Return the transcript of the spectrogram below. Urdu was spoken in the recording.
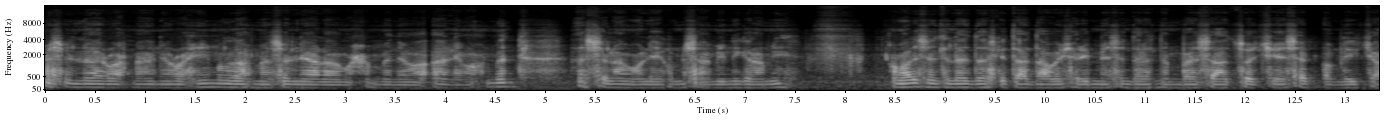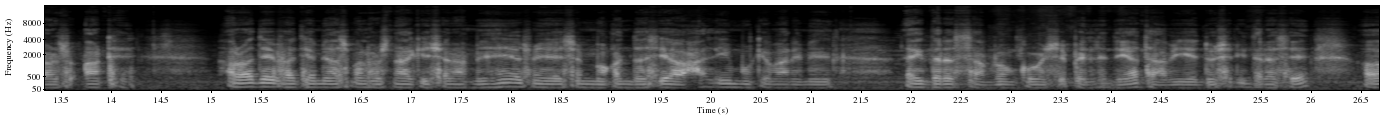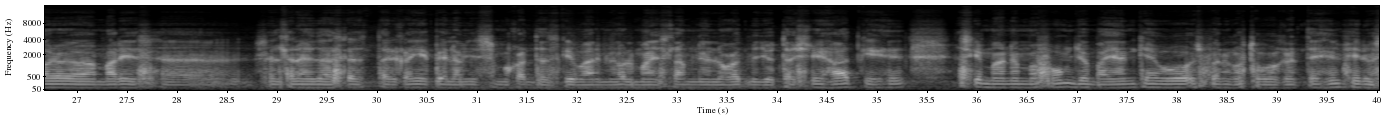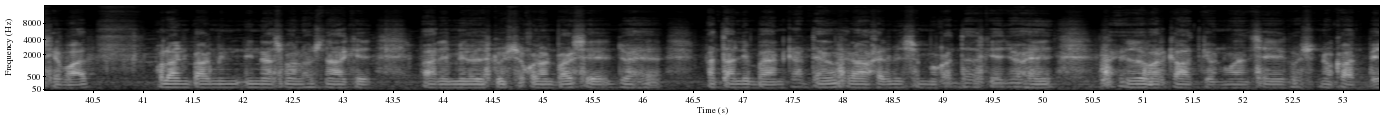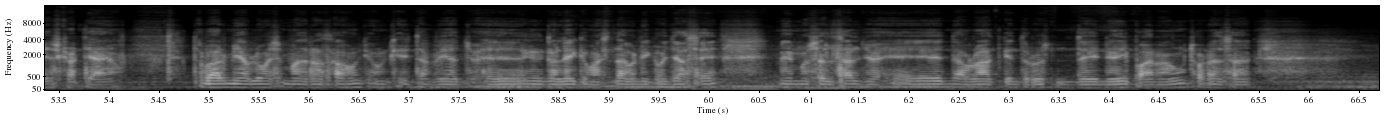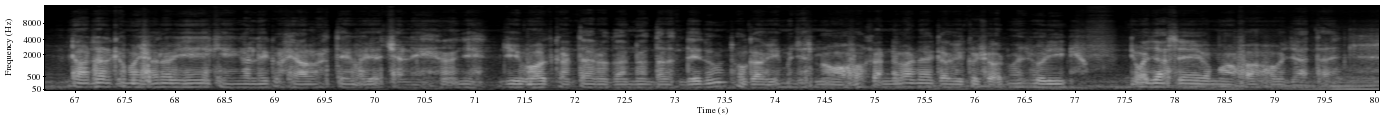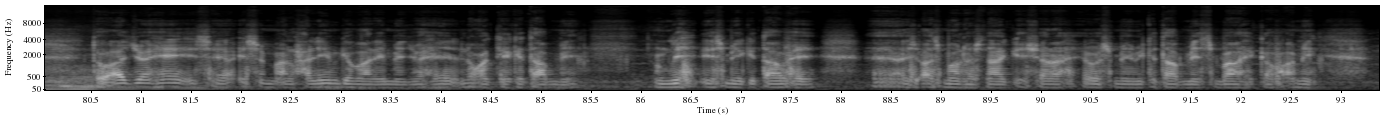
بسم اللہ الرحمن الرحیم اللہ صلی علی محمد و علیہ محمد السلام علیکم سامعین گرامی ہمارے سلسلہ دس کی تعداد شریف میں سے درس نمبر سات سو چھسٹھ پبلک چار سو آٹھ ہے۔ حراد فاتحہ میں اسما الحسنہ کی شرح میں ہے۔ اس میں اسم مقدس یا حلیم کے بارے میں ایک درس آپ لوگوں کو اس سے پہلے دیا تھا، ابھی یہ دوسری درس ہے۔ اور ہمارے سلسلہ اعزاز کا طریقہ یہ پہلا اس مقدس کے بارے میں علماء اسلام نے لغت میں جو تشریحات کی ہیں، اس کے معنی مفہوم جو بیان کیا، وہ اس پر گفتگو کرتے ہیں۔ پھر اس کے بعد قرآن پاک میں ان اسماء الحسنہ کے بارے میں کچھ قرآن پاک سے جو ہے مطالب بیان کرتے ہیں پھر آخر میں سے مقدس کے جو ہے فیض و برکات کے عنوان سے کچھ نکات پیش کرتے آیا ہوں تو بار میں آپ لوگوں سے مذرت خواہ ہوں کہ ان کی طبیعت جو ہے گلے کے مسئلہ ہونے کی وجہ سے میں مسلسل جو ہے دورات کے درست دے نہیں پا رہا ہوں۔ تھوڑا سا ڈاکٹر کا مشورہ یہی ہے کہ گلے کا خیال رکھتے ہوئے اچھا چلیں ہاں جی۔ جی بہت کرتا ہے، روزانہ درد دے دوں تو کبھی مجھے اس میں موافع کرنے پڑتا ہے، کبھی کچھ اور مجبوری کی وجہ سے وہ موافع ہو جاتا ہے۔ تو آج جو ہے، اس اسم الحلیم کے بارے میں جو ہے، لغت کی کتاب میں اس میں کتاب ہے اسما الحسنہ کی شرح ہے، اس میں کتاب میں صبح کفا میں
